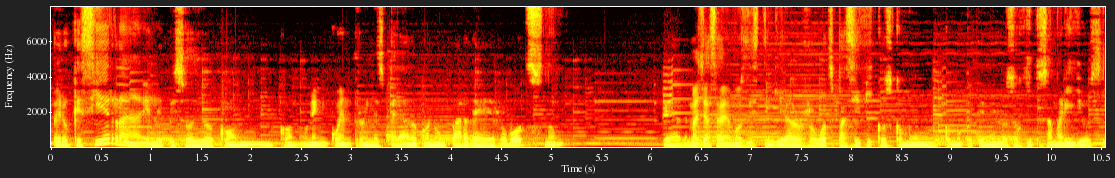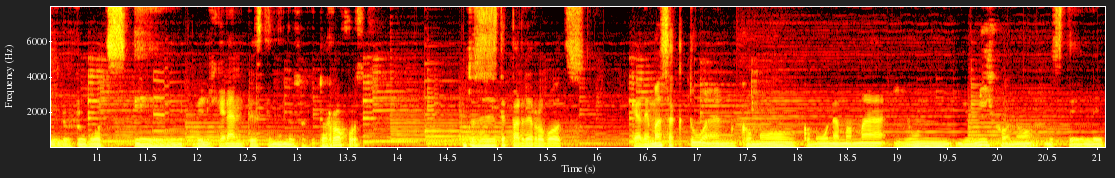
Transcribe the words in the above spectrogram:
pero que cierra el episodio con, con, un encuentro inesperado con un par de robots, ¿no? además ya sabemos distinguir a los robots pacíficos como, como que tienen los ojitos amarillos y los robots eh, beligerantes tienen los ojitos rojos. Entonces este par de robots que además actúan como, como una mamá y un, y un hijo, ¿no? Este, le,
